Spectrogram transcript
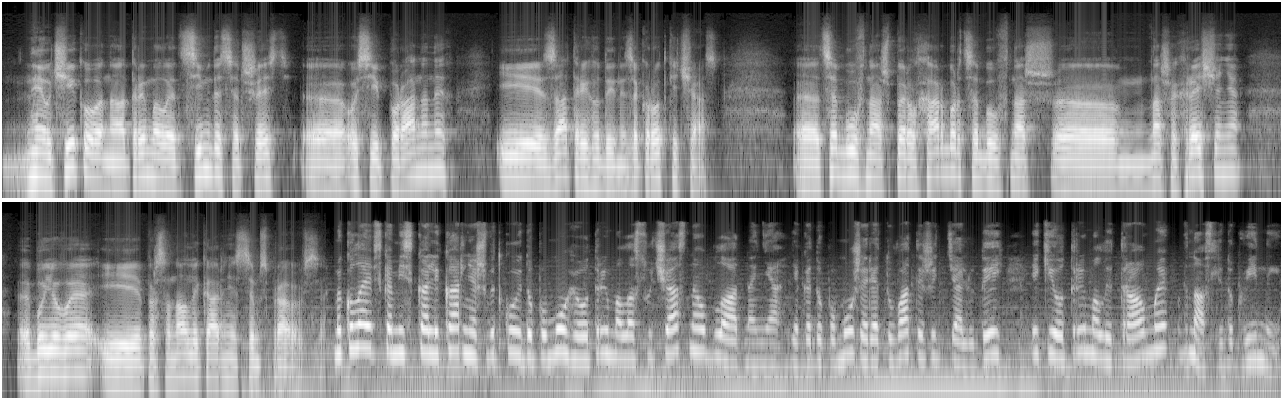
неочікувано отримали 76 е, осіб поранених і за 3 години, за короткий час. Е, Це був наш Перл-Харбор, це був наш, е, наше хрещення е, бойове, і персонал лікарні з цим справився. Миколаївська міська лікарня швидкої допомоги отримала сучасне обладнання, яке допоможе рятувати життя людей, які отримали травми внаслідок війни.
